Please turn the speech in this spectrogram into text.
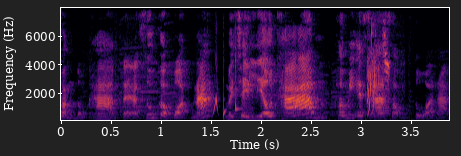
ฝั่งตรงข้าม แต่จะสู้กับบอทนะ ไม่ใช่เลียวไทม์เขามี SR 2 ตัวนะ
